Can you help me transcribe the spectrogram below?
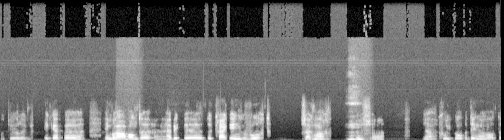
Natuurlijk. Ik heb eh, in Brabant eh, heb ik eh, de crack ingevoerd, zeg maar. Mhm. Dus eh, ja, goedkope dingen, wat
